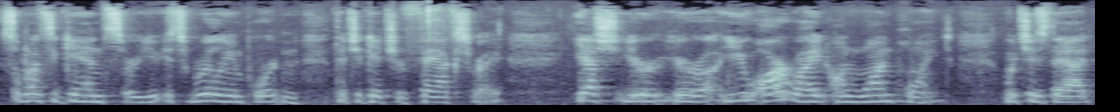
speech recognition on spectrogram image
So once again, sir, you, it's really important that you get your facts right. Yes, you're, you're, uh, you are right on one point, which is that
